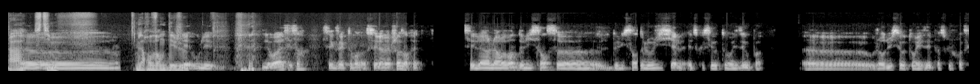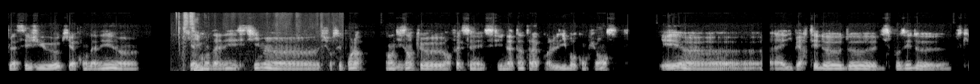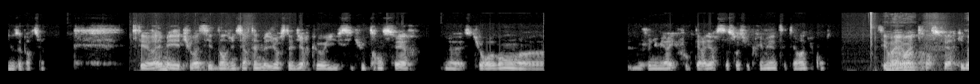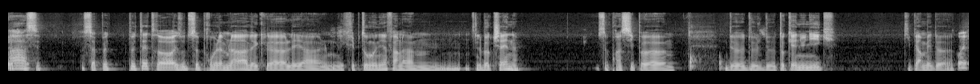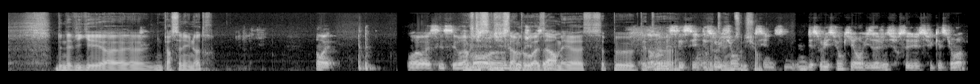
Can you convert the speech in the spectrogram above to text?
Ah, Steam. La revente des jeux. ouais, c'est ça. C'est exactement. C'est la même chose en fait. C'est la, revente de licences de, licence de logiciels. Est-ce que c'est autorisé ou pas? Aujourd'hui, c'est autorisé parce que je crois que c'est la CJUE qui a condamné qui a condamné Steam sur ces points-là en disant que en fait c'est une atteinte à la, libre concurrence et euh, à la liberté de, disposer de ce qui nous appartient. C'est vrai, mais tu vois, c'est dans une certaine mesure. C'est-à-dire que si tu transfères, euh, si tu revends euh, le jeu numérique, il faut que derrière ça soit supprimé, etc. du compte. C'est vraiment un transfert qui doit ah, être Ça peut peut-être résoudre ce problème-là avec les, les crypto-monnaies, enfin la, le blockchain. Ce principe de, token unique qui permet de, de naviguer euh, d'une personne à une autre. Ouais. Ouais, ouais c'est vraiment. je dis, c'est un peu au hasard, mais euh, ça peut peut-être. Non, c'est une, des solutions. C'est une, des solutions qui est envisagée sur ces, questions-là.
